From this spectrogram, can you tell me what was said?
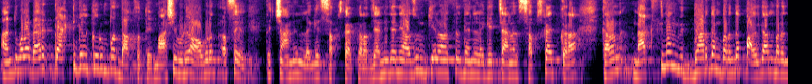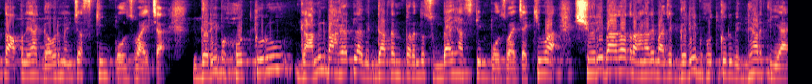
आणि तुम्हाला डायरेक्ट प्रॅक्टिकल करून पण दाखवते मग अशी व्हिडिओ आवडत असेल तर चॅनल लगेच सबस्क्राईब करा. ज्यांनी ज्यांनी अजून केलं नसेल त्यांनी लगेच चॅनल सबस्क्राईब करा. कारण मॅक्स मॅक्सिमम विद्यार्थ्यांपर्यंत पालकांपर्यंत आपण या गव्हर्नमेंटच्या स्कीम पोहोचवायच्या गरीब होतकरू ग्रामीण भागातल्या विद्यार्थ्यांपर्यंत सुद्धा ह्या स्कीम पोहोचवायच्या किंवा शहरी भागात राहणारे माझे गरीब होतकरू विद्यार्थी आहे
